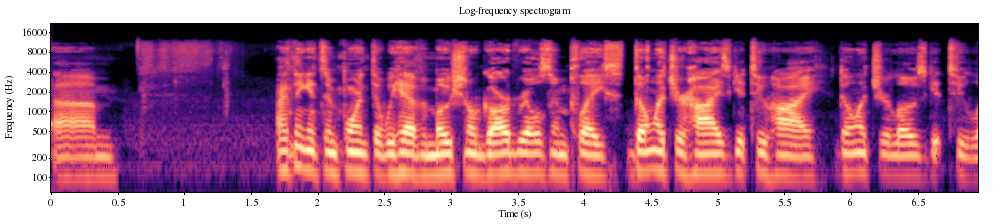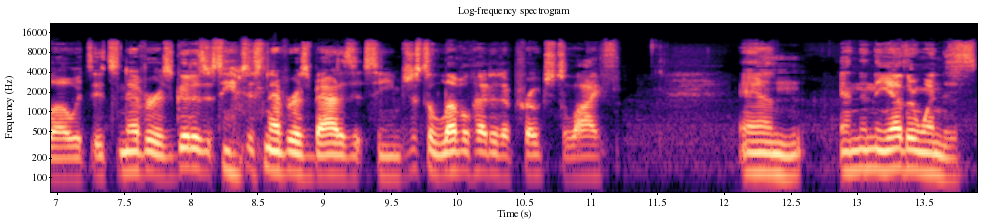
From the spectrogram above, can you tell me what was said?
Um, I think it's important that we have emotional guardrails in place. Don't let your highs get too high. Don't let your lows get too low. It's, it's never as good as it seems. It's never as bad as it seems. Just a level-headed approach to life. And and then the other one is,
